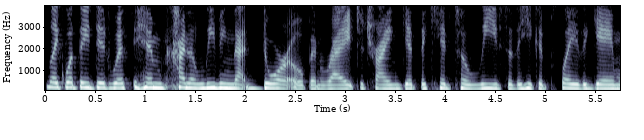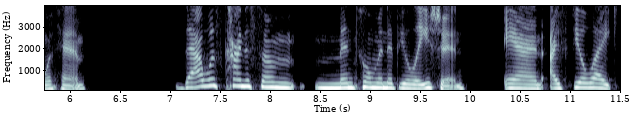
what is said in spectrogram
like what they did with him kind of leaving that door open, right? To try and get the kid to leave so that he could play the game with him. That was kind of some mental manipulation. And I feel like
